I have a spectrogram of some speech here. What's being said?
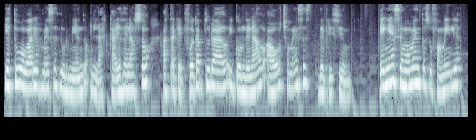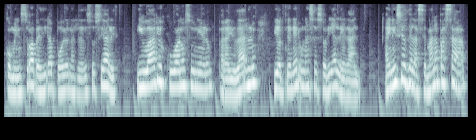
y estuvo varios meses durmiendo en las calles de Nassau hasta que fue capturado y condenado a ocho meses de prisión. En ese momento su familia comenzó a pedir apoyo en las redes sociales y varios cubanos se unieron para ayudarlo y obtener una asesoría legal. A inicios de la semana pasada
